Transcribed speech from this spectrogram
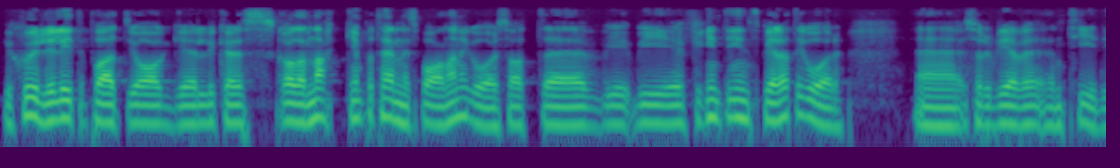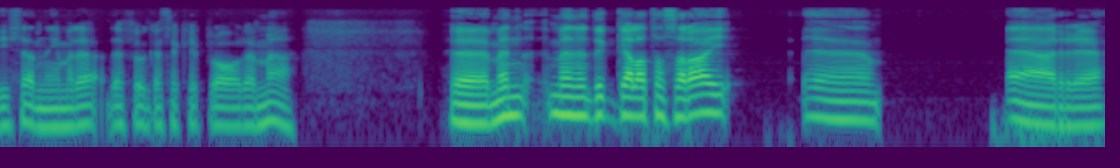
vi skyller lite på att jag lyckades skada nacken på tennisbanan igår, så att eh, vi, vi fick inte inspelat igår. Eh, så det blev en tidig sändning, men det, det funkar säkert bra det med. Eh, men, men Galatasaray eh, är... Eh,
